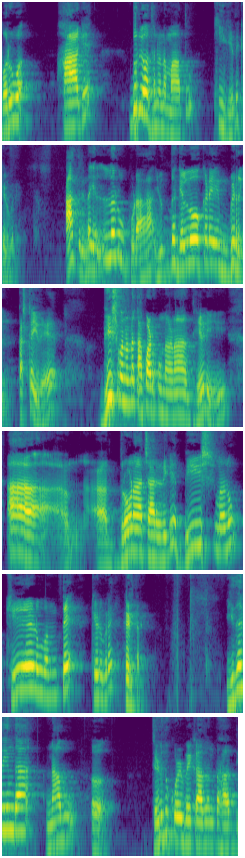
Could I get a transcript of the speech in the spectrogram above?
ಬರುವ ಹಾಗೆ ದುರ್ಯೋಧನನ ಮಾತು ಹೀಗಿದೆ ಕೇಳುವರೆ. ಆದ್ದರಿಂದ ಎಲ್ಲರೂ ಕೂಡ ಯುದ್ಧ ಗೆಲ್ಲೋ ಕಡೆ ಬಿಡ್ರಿ, ಕಷ್ಟ ಇದೆ. ಭೀಷ್ಮನನ್ನು ಕಾಪಾಡಿಕೊಂಡೋಣ ಅಂತ ಹೇಳಿ ದ್ರೋಣಾಚಾರ್ಯರಿಗೆ ಭೀಷ್ಮನು ಕೇಳುವಂತೆ ಕೇಳುಗರೆ ಹೇಳ್ತಾರೆ. ಇದರಿಂದ ನಾವು ತಿಳಿದುಕೊಳ್ಬೇಕಾದಂತಹದ್ದು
